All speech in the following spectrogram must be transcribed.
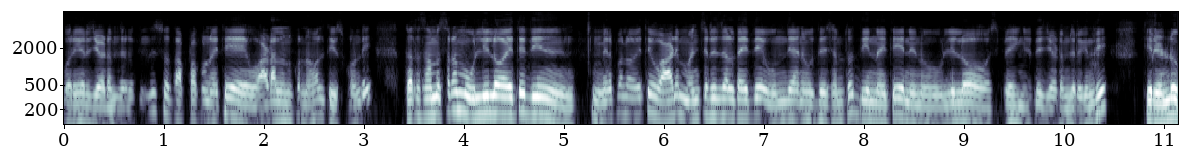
కొరియర్ చేయడం జరుగుతుంది. సో తప్పకుండా అయితే వాడాలనుకున్న వాళ్ళు తీసుకోండి. గత సంవత్సరం ఉల్లిలో అయితే దీని మిరపలో అయితే వాడి మంచి రిజల్ట్ అయితే ఉంది అనే ఉద్దేశంతో దీన్నైతే నేను ఉల్లిలో స్ప్రేయింగ్ అయితే చేయడం జరిగింది. ఈ రెండు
